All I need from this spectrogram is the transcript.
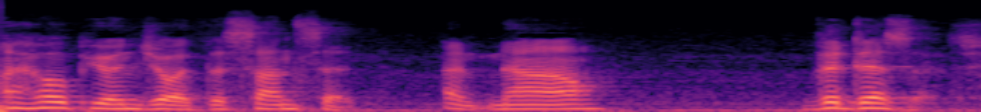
I hope you enjoyed the sunset, and now, the desert.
